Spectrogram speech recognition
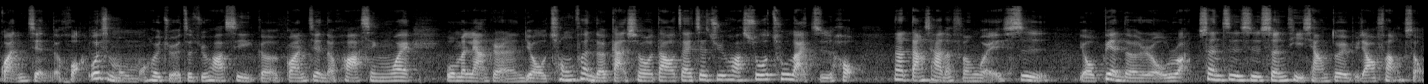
关键的话。为什么我们会觉得这句话是一个关键的话？是因为我们两个人有充分的感受到，在这句话说出来之后，那当下的氛围是有变得柔软，甚至是身体相对比较放松。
